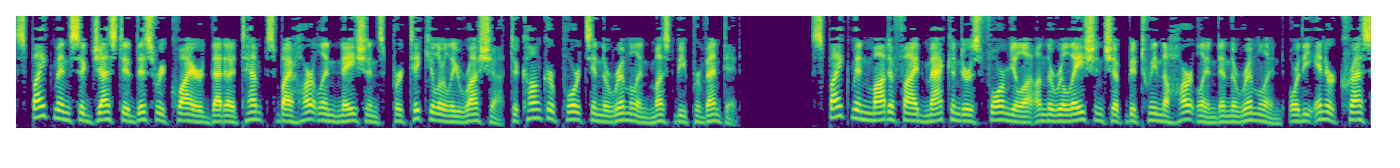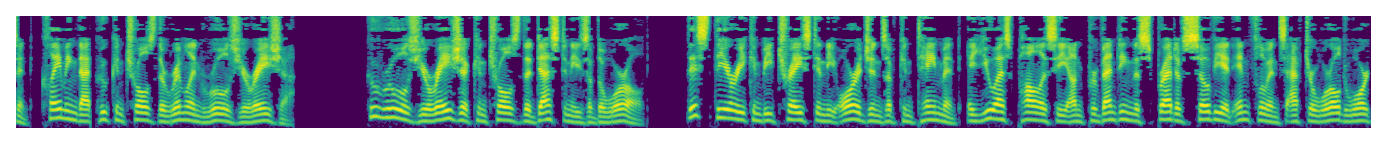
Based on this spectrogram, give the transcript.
Spykman suggested this required that attempts by heartland nations particularly Russia to conquer ports in the Rimland must be prevented. Spykman modified Mackinder's formula on the relationship between the heartland and the Rimland or the inner crescent, claiming that who controls the Rimland rules Eurasia. Who rules Eurasia controls the destinies of the world. This theory can be traced in the Origins of Containment, a U.S. policy on preventing the spread of Soviet influence after World War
